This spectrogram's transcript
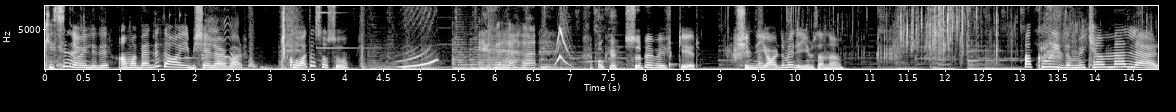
Kesin öyledir ama bende daha iyi bir şeyler var. Çikolata sosu. Okay. Süper bir fikir. Şimdi yardım edeyim sana. Haklıydım, mükemmeller.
